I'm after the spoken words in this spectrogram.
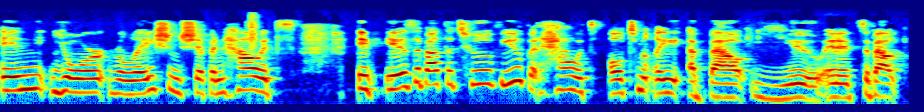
in your relationship and how it's it is about the two of you, but how it's ultimately about you and it's about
